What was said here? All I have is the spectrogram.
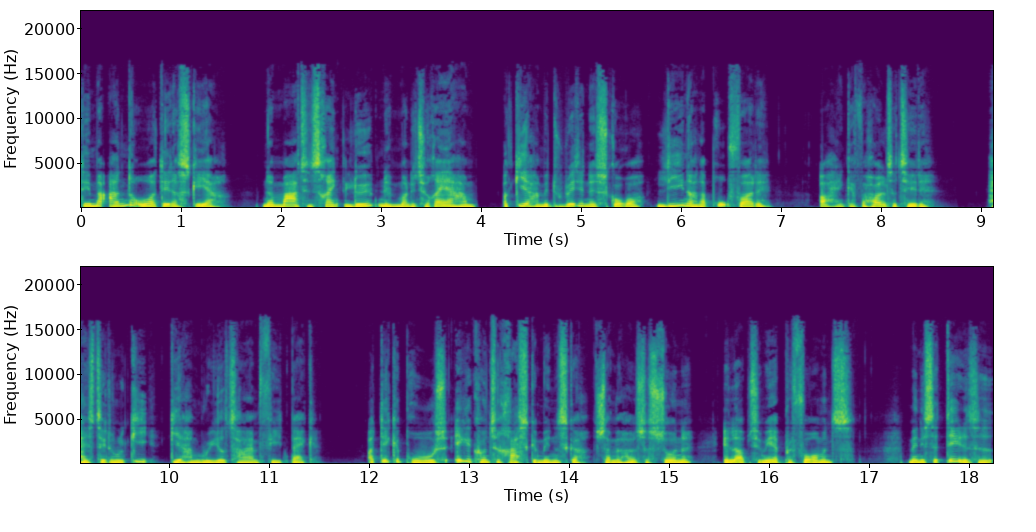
Det er med andre ord det, der sker, når Martins Ring løbende monitorerer ham og giver ham et readiness score, lige når han har brug for det, og han kan forholde sig til det. Hans teknologi giver ham real-time feedback. Og det kan bruges ikke kun til raske mennesker, som vil holde sig sunde eller optimere performance, men i særdeleshed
